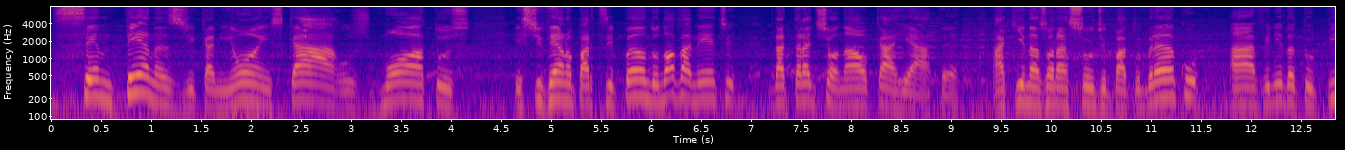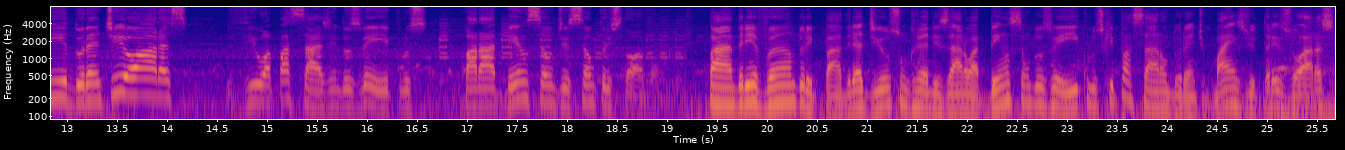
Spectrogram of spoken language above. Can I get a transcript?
Centenas de caminhões, carros, motos, estiveram participando novamente da tradicional carreata. Aqui na Zona Sul de Pato Branco, a Avenida Tupi, durante horas, viu a passagem dos veículos para a bênção de São Cristóvão. Padre Evandro e Padre Adilson realizaram a bênção dos veículos que passaram durante mais de três horas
